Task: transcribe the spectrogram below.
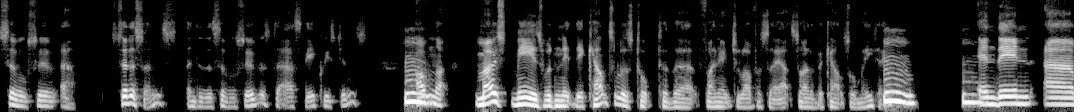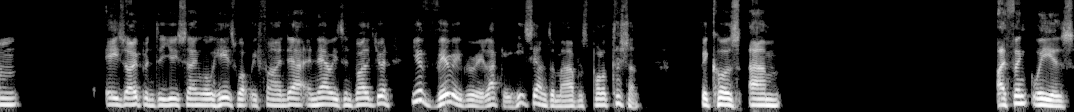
civil serv- uh, citizens into the civil service to ask their questions. Mm. I'm not. Most mayors wouldn't let their councillors talk to the financial officer outside of a council meeting. Mm. Mm. And then um, he's open to you saying, "Well, here's what we find out," and now he's invited you in. You're very, very lucky. He sounds a marvelous politician because um, I think we as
